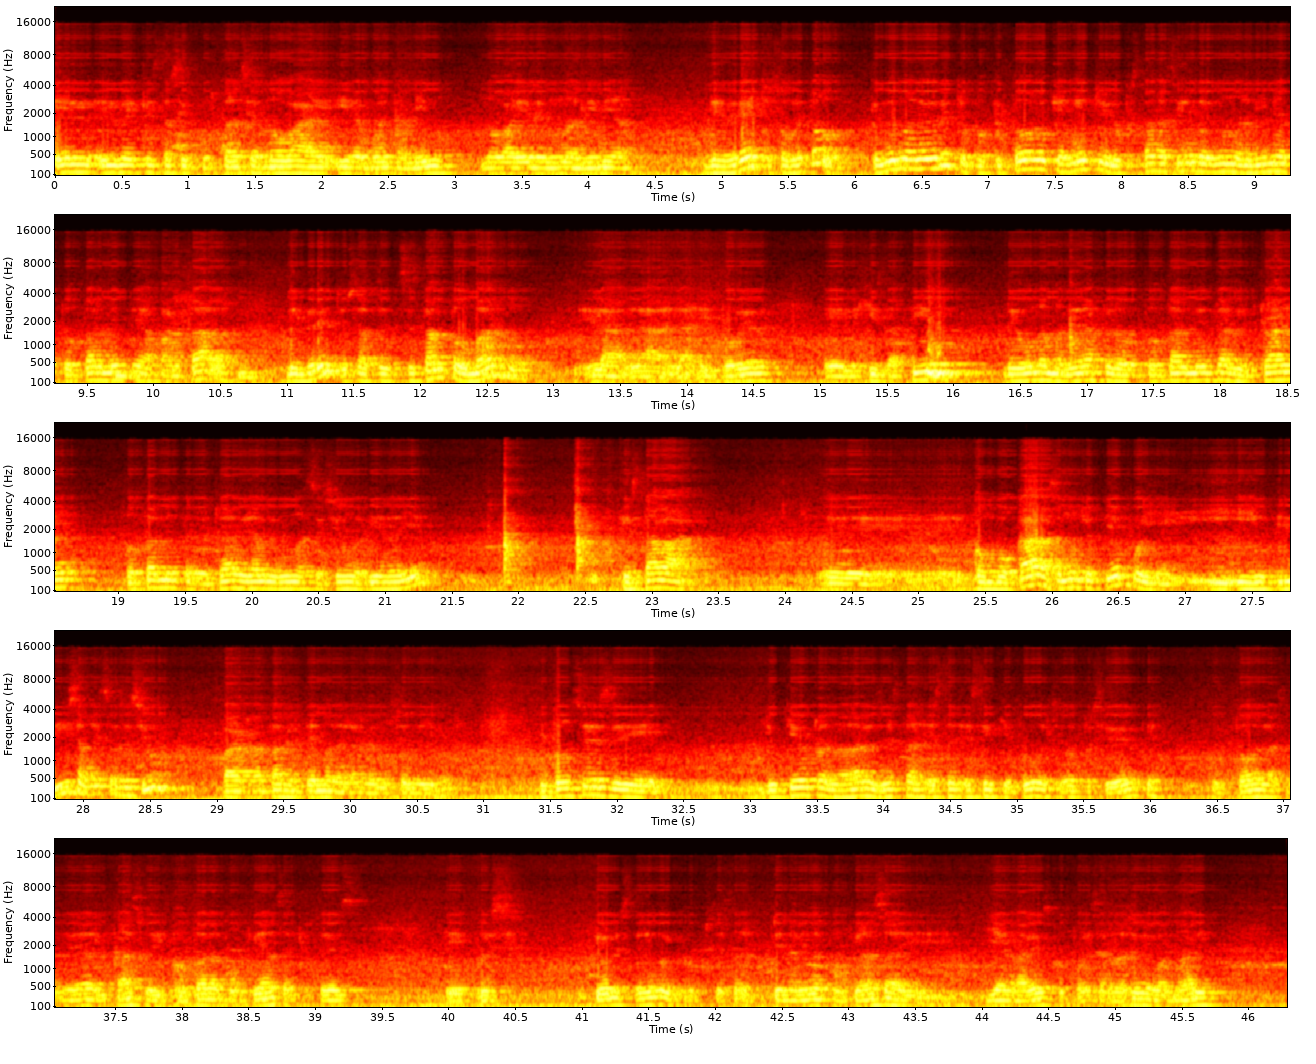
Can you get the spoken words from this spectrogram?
él, él ve que esta circunstancia no va a ir en buen camino, no va a ir en una línea de derecho sobre todo, que no es una de derecho, porque todo lo que han hecho y lo que están haciendo es una línea totalmente apartada del derecho, o sea, se, están tomando el poder eh, legislativo de una manera pero totalmente arbitraria, totalmente arbitraria, y en una sesión el día de ayer, que estaba eh, convocada hace mucho tiempo y, utilizan esa sesión para tratar el tema de la reducción de IVA. Entonces, eh, yo quiero trasladarles esta, este, esta, inquietud del señor presidente, con toda la seriedad del caso y con toda la confianza que ustedes, eh, pues, yo les tengo y creo que ustedes tienen la confianza y, agradezco por esa relación de Guarmari.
